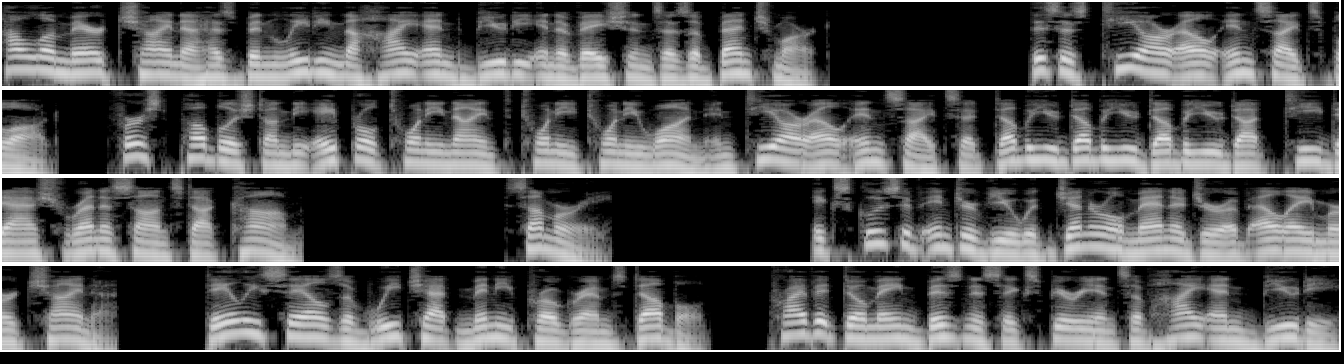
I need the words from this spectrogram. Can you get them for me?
How La Mer China has been leading the high-end beauty innovations as a benchmark. This is TRL Insights blog, first published on the April 29, 2021 in TRL Insights at www.t-renaissance.com. Summary Exclusive interview with General Manager of LA Mer China. Daily sales of WeChat mini programs doubled. Private domain business experience of high-end beauty.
